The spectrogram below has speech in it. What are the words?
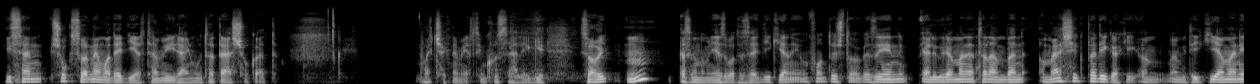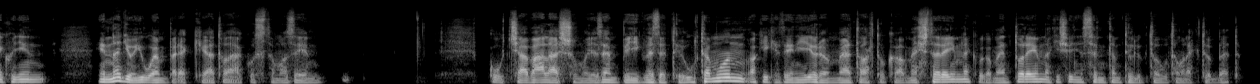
hiszen sokszor nem ad egyértelmű iránymutatásokat. Vagy csak nem értünk hozzá eléggé. Szóval, hogy hm? azt gondolom, hogy ez volt az egyik ilyen nagyon fontos dolog az én előre menetelemben. A másik pedig, aki, amit így kiemelnék, hogy én, én nagyon jó emberekkel találkoztam az én kócsá válásom, vagy az MP-ig vezető utamon, akiket én így örömmel tartok a mestereimnek, vagy a mentoreimnek, és én szerintem tőlük tanultam a legtöbbet.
